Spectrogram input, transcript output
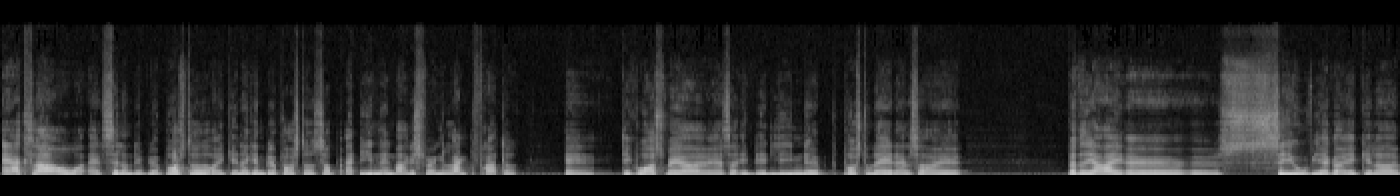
er klar over, at selvom det bliver påstået, og igen og igen bliver påstået, så er en af markedsføring langt fra død. Øh, det kunne også være øh, altså et, et lignende postulat, altså øh, hvad ved jeg, øh, SEO virker ikke, eller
